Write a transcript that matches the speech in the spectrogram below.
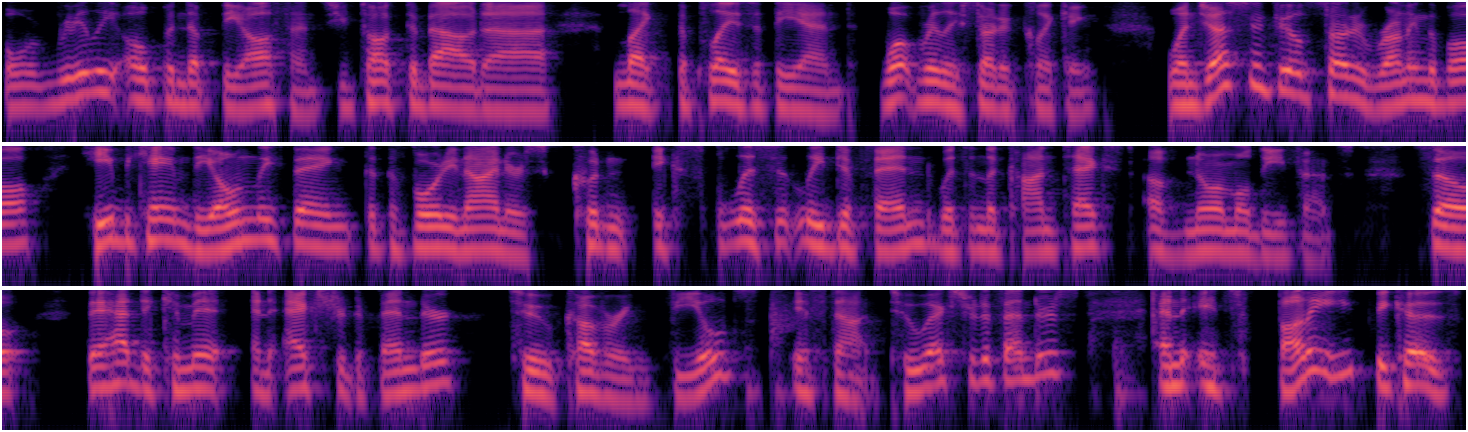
But what really opened up the offense, you talked about uh like the plays at the end. What really started clicking when Justin Fields started running the ball, he became the only thing that the 49ers couldn't explicitly defend within the context of normal defense. So they had to commit an extra defender to covering Fields, if not two extra defenders. And it's funny because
